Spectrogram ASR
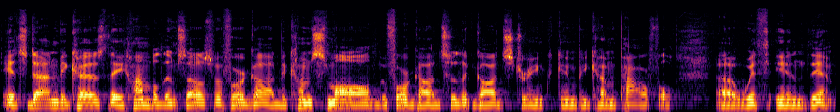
It's done because they humble themselves before God, become small before God, so that God's strength can become powerful uh, within them.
